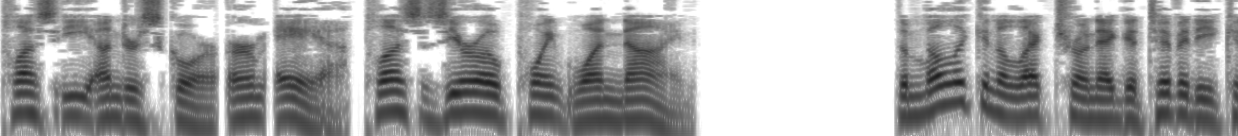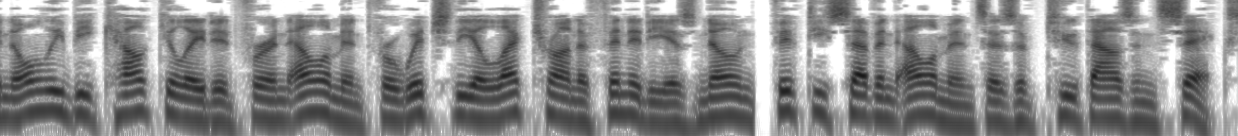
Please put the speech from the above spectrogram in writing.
plus e underscore erm a plus 0.19. The Mulliken electronegativity can only be calculated for an element for which the electron affinity is known, 57 elements as of 2006.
